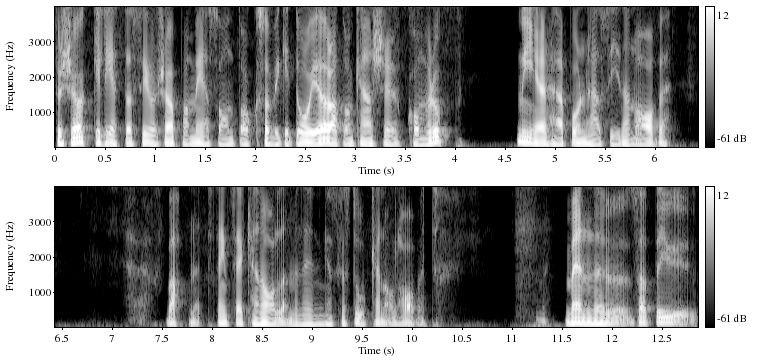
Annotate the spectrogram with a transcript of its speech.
försöker leta sig och köpa mer sånt också, vilket då gör att de kanske kommer upp mer här på den här sidan av vattnet. Jag tänkte säga kanalen, men det är en ganska stor kanal, havet. Men eh, så att det är ju,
